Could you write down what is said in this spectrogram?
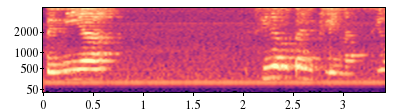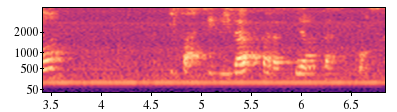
tenía cierta inclinación y facilidad para ciertas cosas.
